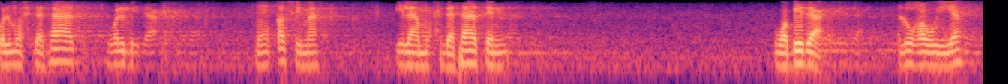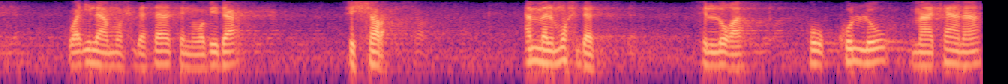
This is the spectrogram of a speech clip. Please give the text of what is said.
والمحدثات والبدع منقسمة إلى محدثات وبدع لغوية وإلى محدثات وبدع في الشرع. أما المحدث في اللغة هو كل ما كان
